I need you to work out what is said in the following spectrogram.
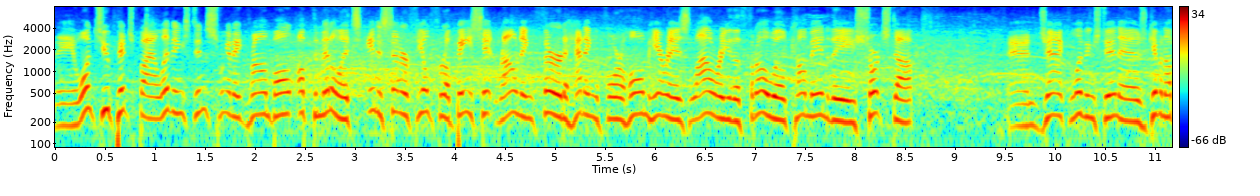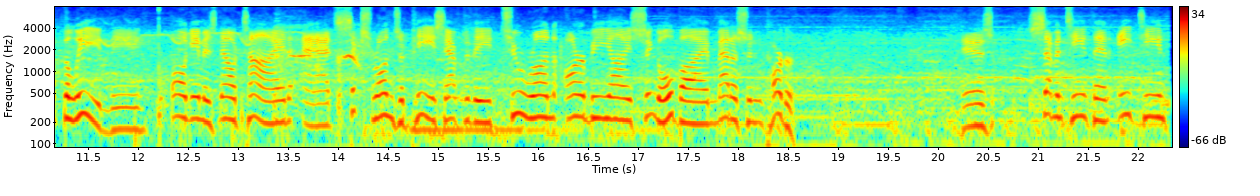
The one two pitch by Livingston, swinging a ground ball up the middle. It's into center field for a base hit, rounding third, heading for home. Here is Lowry. The throw will come into the shortstop. And Jack Livingston has given up the lead. The ball game is now tied at six runs apiece after the two run RBI single by Madison Carter. His 17th and 18th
